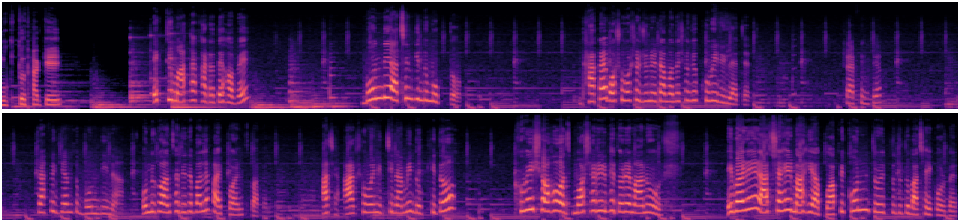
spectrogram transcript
মুক্ত থাকে? একটু মাথা খাটাতে হবে। বন্দি আছেন কিন্তু মুক্ত। ঢাকায় বসবাসের জন্য এটা আমাদের সঙ্গে খুবই related traffic jam traffic jam তো বন্দি না। অন্য কেউ আনসার দিতে পারলে ফাইভ পয়েন্টস পাবেন। আচ্ছা আর সময় নিচ্ছি না আমি দুঃখিত। খুবই সহজ মশারির ভেতরে মানুষ। এবারে রাজশাহীর মাহি আপু আপনি কোন চরিত্র দুটো বাছাই করবেন?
